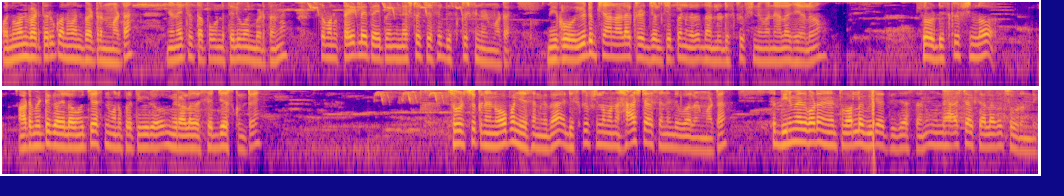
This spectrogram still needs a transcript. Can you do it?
కొంతమంది పెడతారు కొంతమంది పెట్టరు అనమాట నేనైతే తప్పకుండా తెలుగు అని పెడతాను. సో మనకు టైటిల్ అయితే అయిపోయింది. నెక్స్ట్ వచ్చేసి డిస్క్రిప్షన్ అనమాట మీకు యూట్యూబ్ ఛానల్ ఎలా క్రియేట్ చేయాలో చెప్పాను కదా. దాంట్లో డిస్క్రిప్షన్ ఇవన్నీ ఎలా చేయాలో. సో డిస్క్రిప్షన్లో ఆటోమేటిక్గా ఇలా వచ్చేస్తుంది మన ప్రతి వీడియో. మీరు అలా సెట్ చేసుకుంటే. చూడొచ్చు ఇక్కడ నేను ఓపెన్ చేశాను కదా. డిస్క్రిప్షన్లో మన హ్యాష్ ట్యాగ్స్ అనేది ఇవ్వాలన్నమాట. సో దీని మీద కూడా నేను త్వరలో వీడియో అయితే చేస్తాను ముందు హ్యాష్ ట్యాగ్స్ ఎలాగో చూడండి.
